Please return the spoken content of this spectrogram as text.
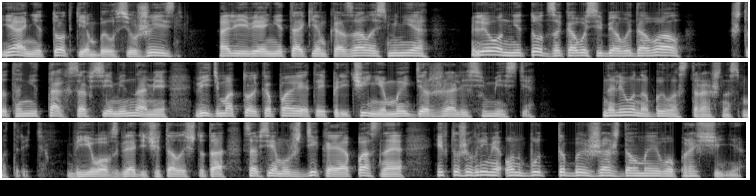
Я не тот, кем был всю жизнь, Оливия не та, кем казалась мне, Леон не тот, за кого себя выдавал. Что-то не так со всеми нами, видимо, только по этой причине мы держались вместе. На Леона было страшно смотреть. В его взгляде читалось что-то совсем уж дикое и опасное, и в то же время он будто бы жаждал моего прощения.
